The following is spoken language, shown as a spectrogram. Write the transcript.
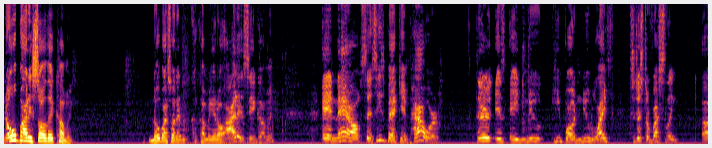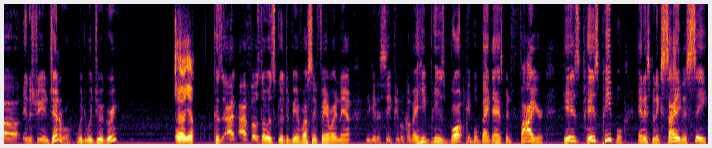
Nobody saw that coming. Nobody saw that coming at all. I didn't see it coming. And now, since he's back in power, there is a new. He brought new life to just the wrestling uh, industry in general. Would Would you agree? Uh, yep. Because I, I feel as though it's good to be a wrestling fan right now. You're gonna see people come back. He he's brought people back that has been fired. His his people, and it's been exciting to see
